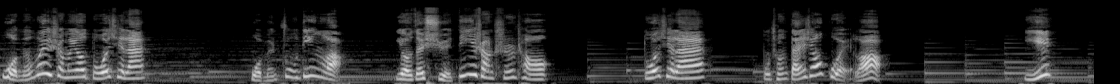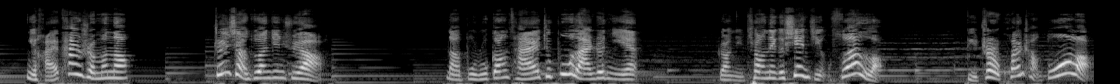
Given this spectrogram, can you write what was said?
我们为什么要躲起来？我们注定了要在雪地上驰骋，躲起来不成胆小鬼了。咦，你还看什么呢？真想钻进去啊？那不如刚才就不拦着你。让你跳那个陷阱算了，比这儿宽敞多了。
